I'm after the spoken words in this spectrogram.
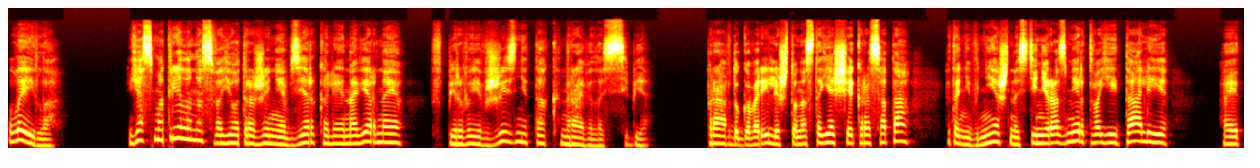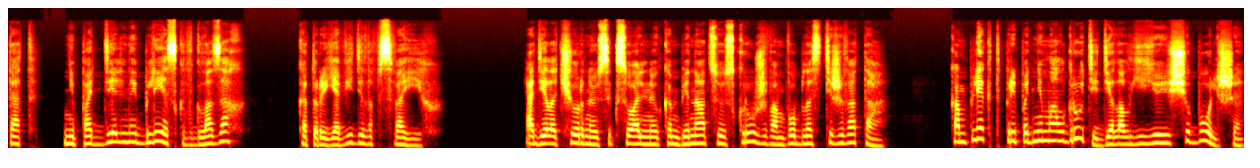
Лейла. Я смотрела на свое отражение в зеркале и, наверное, впервые в жизни так нравилась себе. Правду говорили, что настоящая красота — это не внешность и не размер твоей талии, а этот неподдельный блеск в глазах, который я видела в своих. Одела черную сексуальную комбинацию с кружевом в области живота. Комплект приподнимал грудь и делал ее еще больше.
